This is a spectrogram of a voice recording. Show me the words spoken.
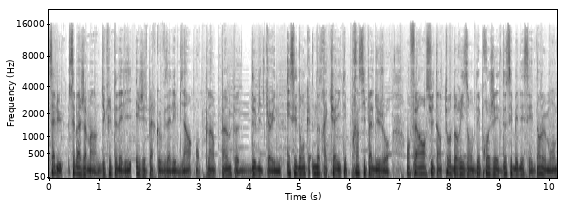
Salut, c'est Benjamin du Crypto Daily et j'espère que vous allez bien en plein pump de Bitcoin. Et c'est donc notre actualité principale du jour. On fera ensuite un tour d'horizon des projets de CBDC dans le monde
